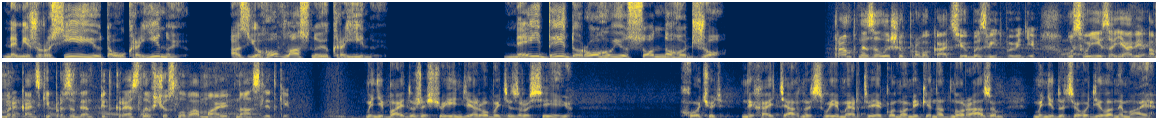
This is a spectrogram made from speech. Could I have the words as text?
Не між Росією та Україною, а з його власною країною. Не йди дорогою сонного Джо. Трамп не залишив провокацію без відповіді. У своїй заяві американський президент підкреслив, що слова мають наслідки. Мені байдуже, що Індія робить із Росією. Хочуть, нехай тягнуть свої мертві економіки на дно разом. Мені до цього діла немає.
